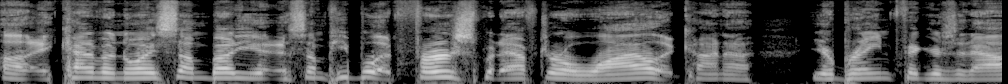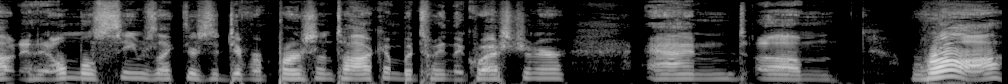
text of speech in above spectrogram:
Uh, it kind of annoys somebody, uh, some people at first, but after a while, it kind of your brain figures it out, and it almost seems like there's a different person talking between the questioner and um, Ra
